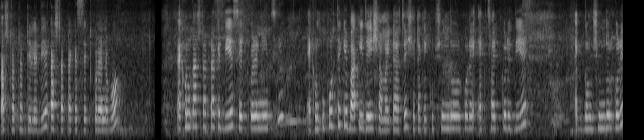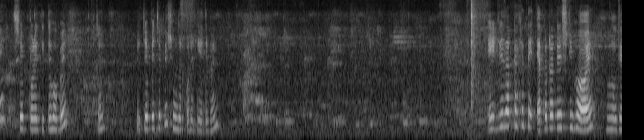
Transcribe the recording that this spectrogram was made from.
কাস্টারটা ঢেলে দিয়ে কাস্টারটাকে সেট করে নেব। এখন কাস্টারটাকে দিয়ে সেট করে নিয়েছি। এখন উপর থেকে বাকি যেই সামাইটা আছে, সেটাকে খুব সুন্দর করে এক সাইড করে দিয়ে একদম সুন্দর করে শেপ করে দিতে হবে। চেপে চেপে সুন্দর করে দিয়ে দেবেন। এই ডেজার্টটা খেতে এতটা টেস্টি হয় যে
